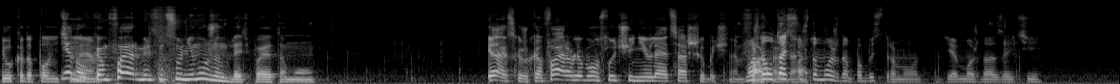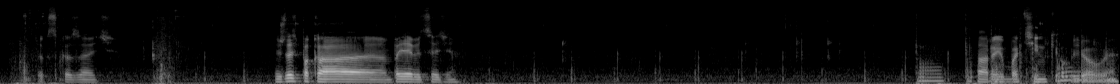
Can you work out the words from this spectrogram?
Пилка Не, дополнительная. ну кэмфайр мертвецу не нужен, блять, поэтому. Я так скажу, кэмфайр в любом случае не является ошибочным. Можно Факт, лутать да. все, что можно, по-быстрому, вот, где можно зайти. Так сказать. И ждать, пока э, появятся эти. Старые ботинки хуевые.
